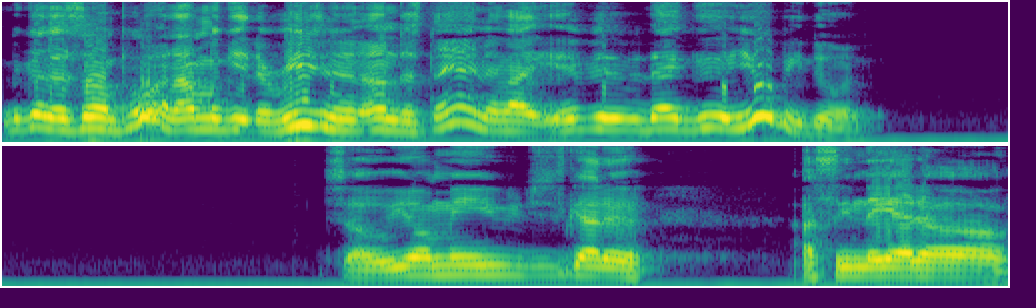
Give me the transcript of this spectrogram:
Because at some point, I'm gonna get the reason and understanding. Like if it was that good, you'll be doing it. So you know what I mean. You just gotta. I seen they had uh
